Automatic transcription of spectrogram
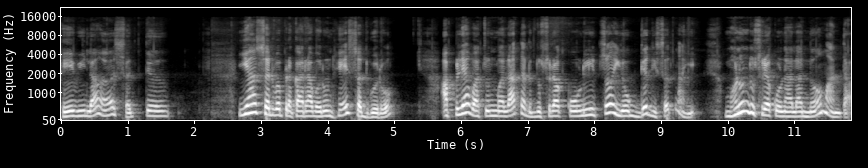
ठेविला सत्य. या सर्व प्रकारावरून हे सद्गुरू आपल्या वाचून मला तर दुसरा कोणीचं योग्य दिसत नाही. म्हणून दुसऱ्या कोणाला न मानता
